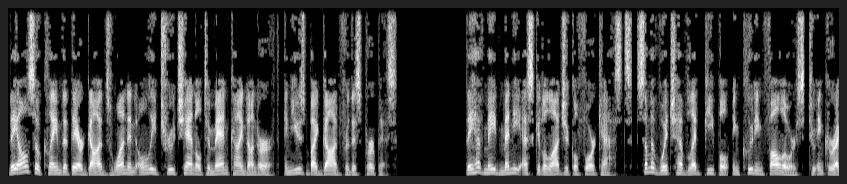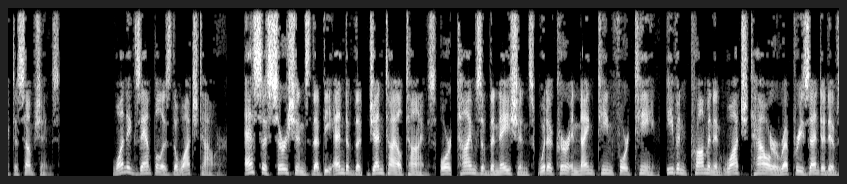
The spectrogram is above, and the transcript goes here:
They also claim that they are God's one and only true channel to mankind on earth, and used by God for this purpose. They have made many eschatological forecasts, some of which have led people including followers to incorrect assumptions. One example is the Watchtower. S assertions that the end of the Gentile times or times of the nations would occur in 1914. Even prominent Watchtower representatives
